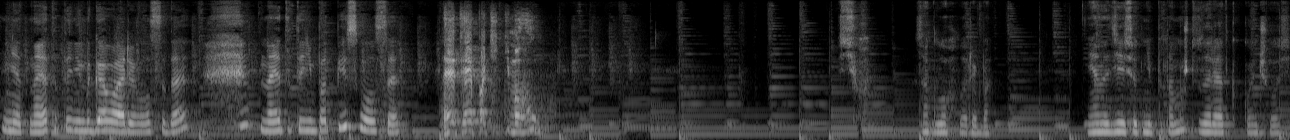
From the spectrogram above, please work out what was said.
Нет, на это ты не договаривался, да? На это ты не подписывался? На это я платить не могу. Все, заглохла рыба. Я надеюсь, это не потому, что зарядка кончилась.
